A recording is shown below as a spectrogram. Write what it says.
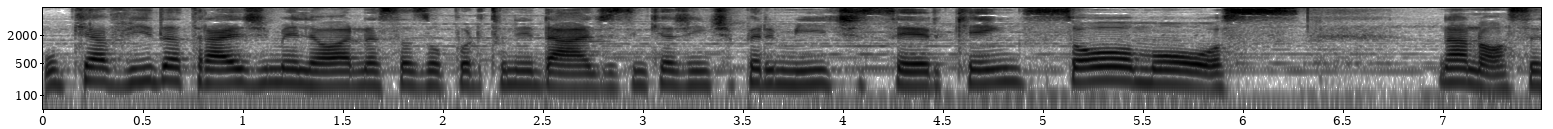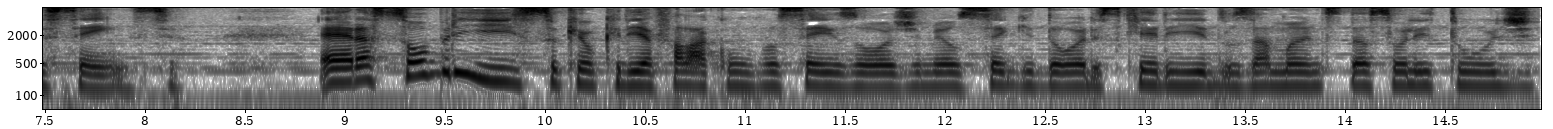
O que a vida traz de melhor nessas oportunidades em que a gente permite ser quem somos na nossa essência. Era sobre isso que eu queria falar com vocês hoje, meus seguidores queridos, amantes da solitude.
